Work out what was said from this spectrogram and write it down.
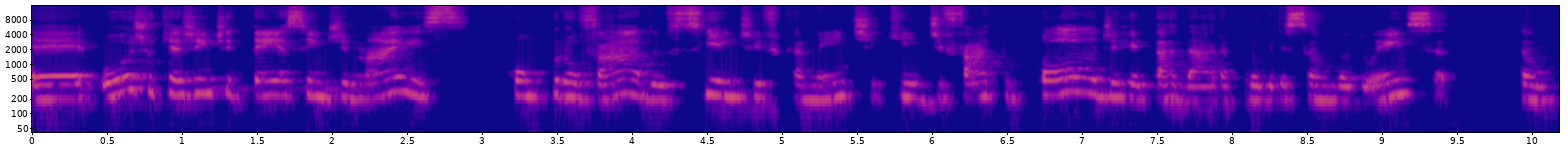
é, hoje o que a gente tem assim de mais comprovado cientificamente que de fato pode retardar a progressão da doença, então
